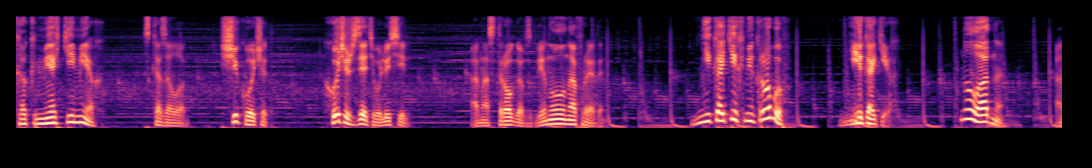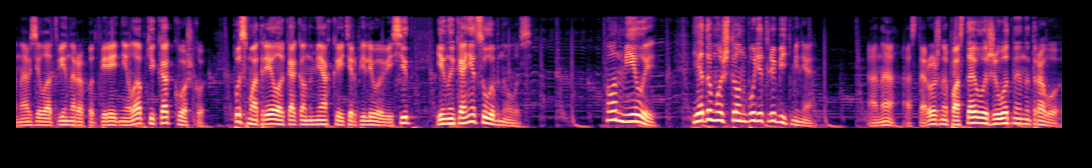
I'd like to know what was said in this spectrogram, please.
«Как мягкий мех», — сказал он. «Щекочет. Хочешь взять его, Люсиль?» Она строго взглянула на Фреда. «Никаких микробов?» «Никаких». «Ну ладно». Она взяла Твиннера под передние лапки, как кошку, посмотрела, как он мягко и терпеливо висит, и, наконец, улыбнулась. «Он милый. Я думаю, что он будет любить меня». Она осторожно поставила животное на траву.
